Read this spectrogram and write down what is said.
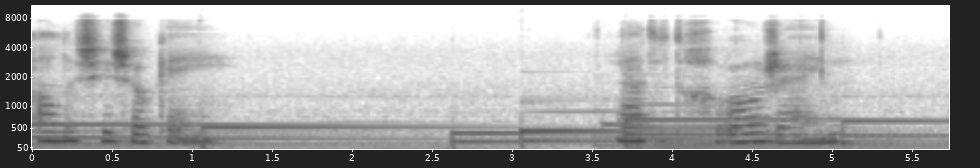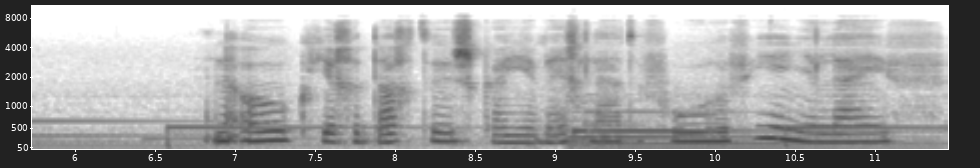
Alles is oké. Laat het gewoon zijn. En ook je gedachten kan je weg laten voeren via je lijf,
